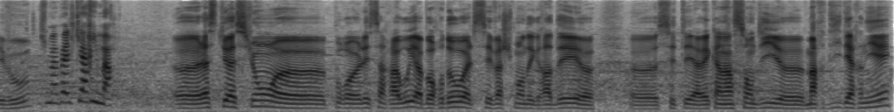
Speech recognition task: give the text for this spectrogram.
Et vous? Je m'appelle Karima. Euh, la situation euh, pour les Sahraouis à Bordeaux, elle s'est vachement dégradée. Euh, C'était avec un incendie mardi dernier.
